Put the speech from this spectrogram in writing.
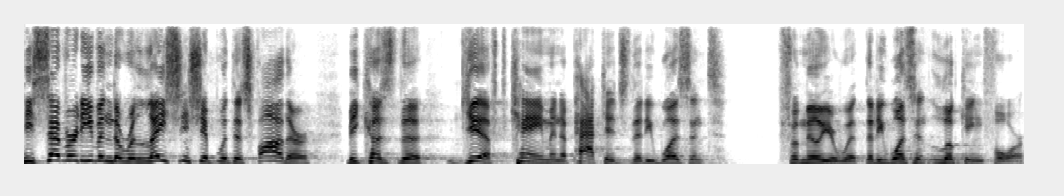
he severed even the relationship with his father because the gift came in a package that he wasn't familiar with, that he wasn't looking for.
